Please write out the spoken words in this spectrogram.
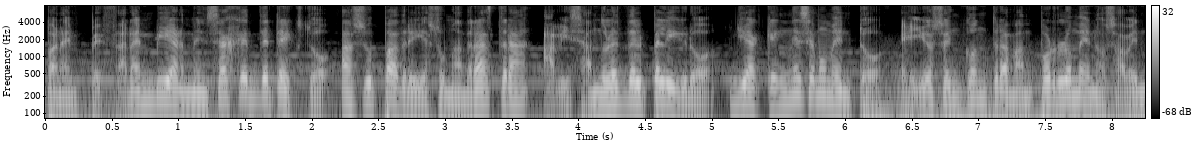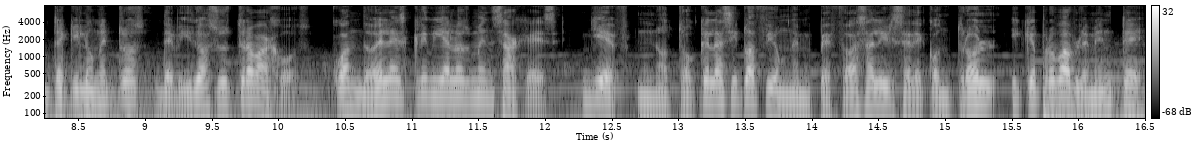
para empezar a enviar mensajes de texto a su padre y a su madrastra avisándoles del peligro, ya que en ese momento ellos se encontraban por lo menos a 20 kilómetros debido a sus trabajos. Cuando él escribía los mensajes, Jeff notó que la situación empezó a salirse de control y que probablemente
